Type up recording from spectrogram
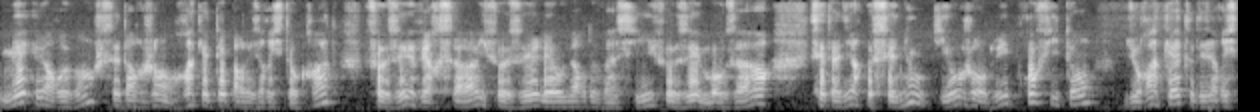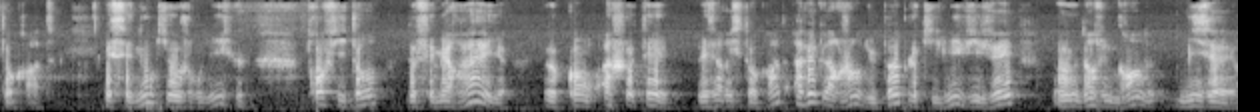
mais en revanche, cet argent raquetté par les aristocrates faisait Versailles, faisait Léonard de Vinci, faisait Mozart, c'est-à-dire que c'est nous qui aujourd'hui profitons du racket des aristocrates. Et c'est nous qui aujourd'hui profitons de ces merveilles euh, qu'ont achetées les aristocrates avec l'argent du peuple qui, lui, vivait euh, dans une grande misère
